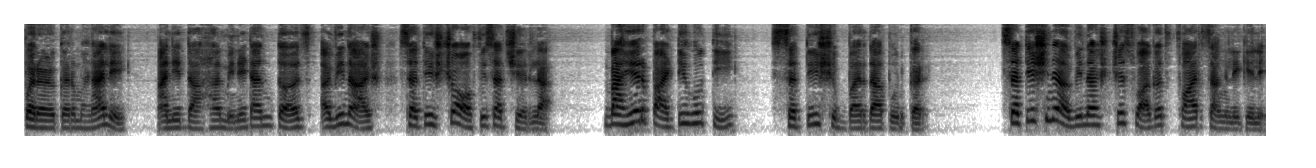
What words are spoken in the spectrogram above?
परळकर म्हणाले आणि दहा मिनिटांतच अविनाश सतीशच्या ऑफिसात शिरला. बाहेर पार्टी होती सतीश बर्दापूरकर. सतीशने अविनाशचे स्वागत फार चांगले केले.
